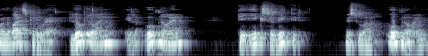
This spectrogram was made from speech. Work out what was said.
Undervejs kan du have lukkede øjne eller åbne øjne. Det er ikke så vigtigt. Hvis du har åbne øjne,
